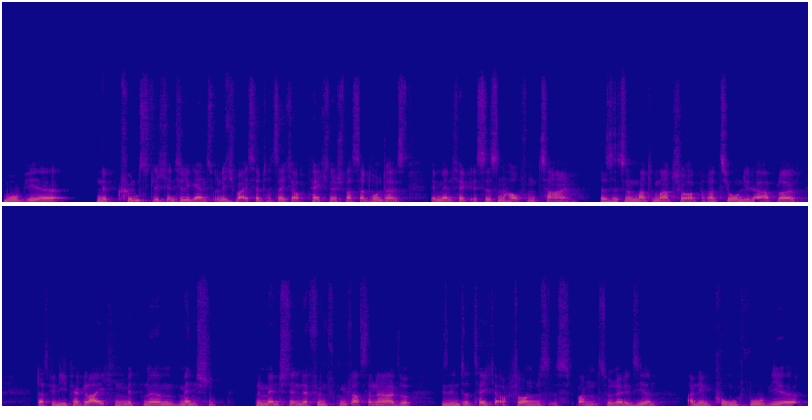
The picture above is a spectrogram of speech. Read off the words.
wo wir eine künstliche Intelligenz, und ich weiß ja tatsächlich auch technisch, was da drunter ist. Im Endeffekt ist es ein Haufen Zahlen. Das ist eine mathematische Operation, die da abläuft, dass wir die vergleichen mit einem Menschen, einem Menschen in der fünften Klasse. Ne? Also wir sind tatsächlich auch schon, es ist spannend zu realisieren, an dem Punkt, wo wir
